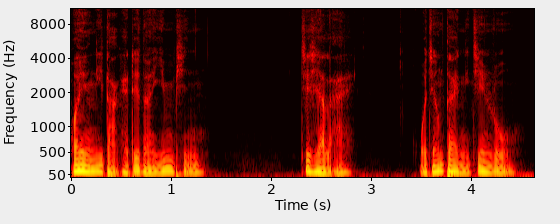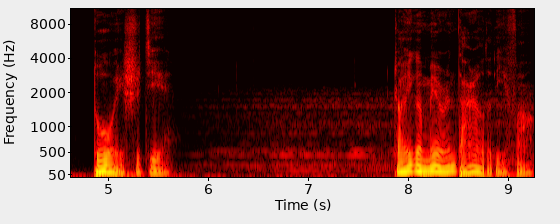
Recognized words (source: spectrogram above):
欢迎你打开这段音频。接下来，我将带你进入多维世界。找一个没有人打扰的地方，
